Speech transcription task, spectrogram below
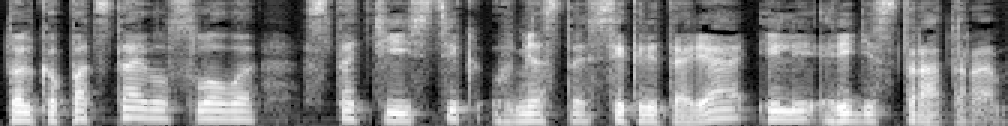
Только подставил слово «статистик» вместо секретаря или регистратора.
